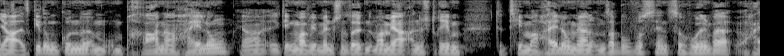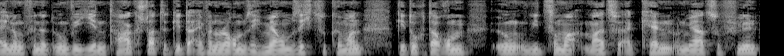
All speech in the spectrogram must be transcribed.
Ja, es geht im Grunde um, um Prana-Heilung. Ja, ich denke mal, wir Menschen sollten immer mehr anstreben, das Thema Heilung mehr in unser Bewusstsein zu holen, weil Heilung findet irgendwie jeden Tag statt. Es geht da einfach nur darum, sich mehr um sich zu kümmern. Geht doch darum, irgendwie zum, mal zu erkennen und mehr zu fühlen.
